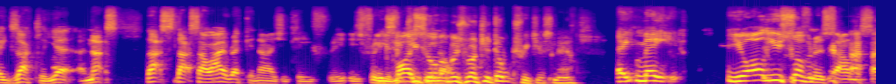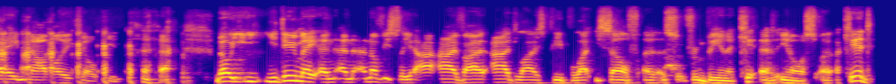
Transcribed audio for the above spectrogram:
exactly. Yeah, and that's that's that's how I recognise you, Keith. Is through Except your voice. You thought you know. was Roger Daltrey just now. Hey, mate. You all you Southerners sound the same. no, I'm only joking. no, you, you, do, mate, and and, and obviously I, have idolised people like yourself uh, from being a kid, uh, you know, a, a kid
